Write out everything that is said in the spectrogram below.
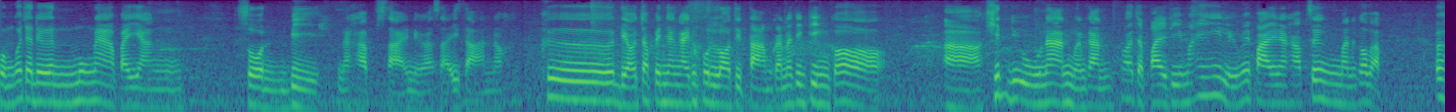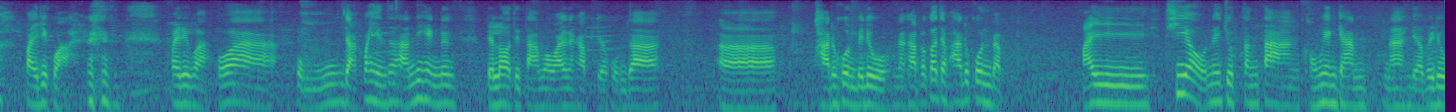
ผมก็จะเดินมุ่งหน้าไปยังโซน B นะครับ สายเหนือสายอีสานเนาะคือเดี๋ยวจะเป็นยังไงทุกคนรอติดตามกันนะจริง ๆ ก็คิดอยู่นานเหมือนกัน ว่าจะไปดีไหมหรือไม่ไปนะครับ ซึ่งมันก็แบบเออไปดีกว่า ไปดีกว่า เพราะว่าผมอยากไปเห็นสถานที่แห่งหนึ่งเดี๋ยวรอติดตามมาไว้นะครับ เดี๋ยวผมจะ พาทุกคนไปดูนะครับ แล้วก็จะพาทุกคนแบบไปเที่ยวในจุดต่างๆ ของเวียงจันทร์นะ เดี๋ยวไปดู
